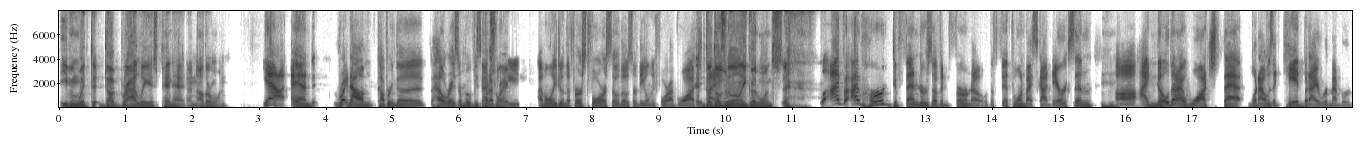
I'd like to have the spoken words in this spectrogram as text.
Even with D- Doug Bradley as Pinhead, another one. Yeah, and right now I'm covering the Hellraiser movies, but I'm right. only I'm only doing the first four, so those are the only four I've watched. Th- those I, were the only good ones. well, I've I've heard Defenders of Inferno, the fifth one by Scott Derrickson. Mhm. Uh, I know that I watched that when I was a kid, but I remember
